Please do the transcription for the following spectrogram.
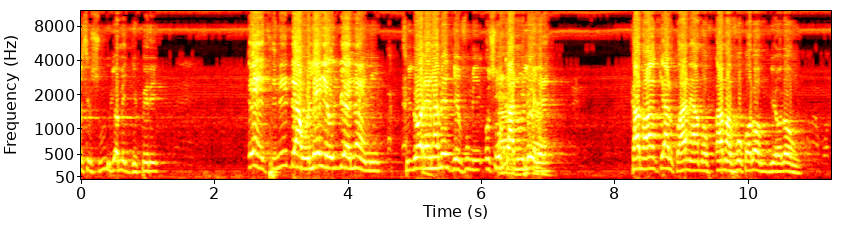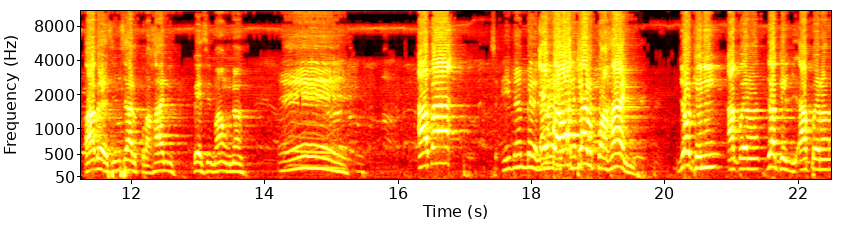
ó ṣe sùúrù yọ méje péré ẹ̀ tì ní dàwọ̀ lẹ́yìn ojú ẹ̀ náà ni sì lọ rẹ̀ náà méje fún mi sún kanú ilé rẹ̀ ká máa kí àrùkọ́ránì àmọ̀ fún ọlọ́run bí ọlọ́run. Á bẹ̀rẹ̀ sí ní sí àrùkọ́ránì bẹ́ẹ̀ sì máa ń náà. àbá nígbà wa kí alukọ̀hán jọ́ kínní apẹran jọ́ kejì apẹran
